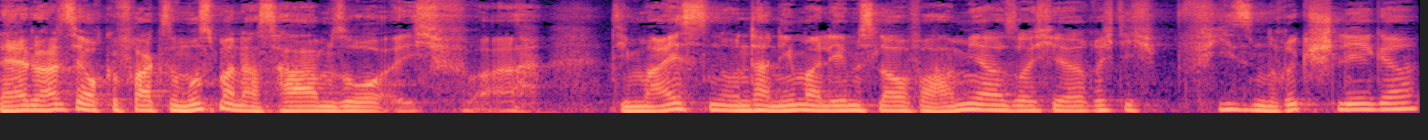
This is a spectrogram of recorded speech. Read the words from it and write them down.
Naja, du hast ja auch gefragt, so muss man das haben. So, ich, die meisten Unternehmerlebenslaufe haben ja solche richtig fiesen Rückschläge.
